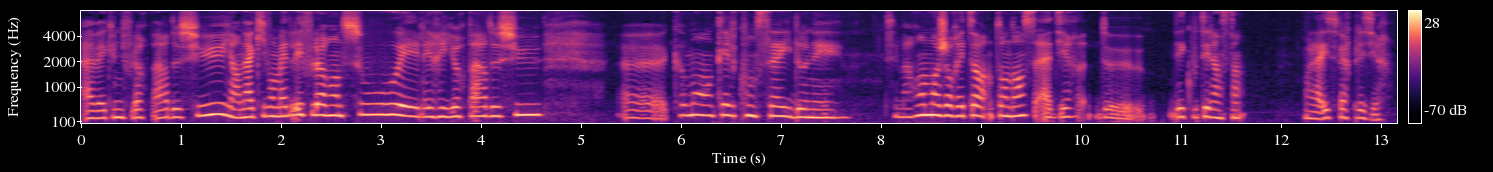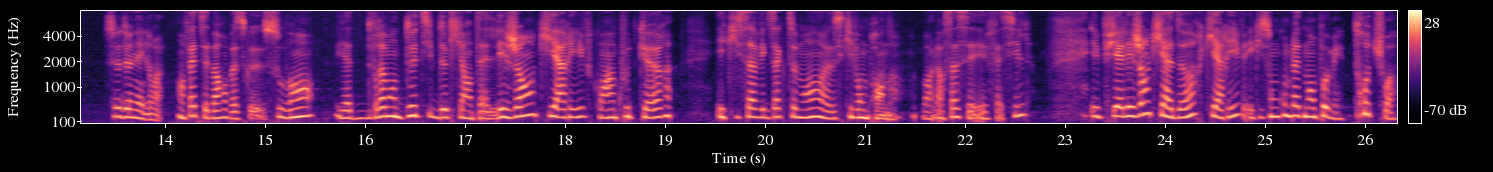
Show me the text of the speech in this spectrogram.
avec une fleur par-dessus. Il y en a qui vont mettre les fleurs en dessous et les rayures par-dessus. Euh, comment, quel conseil donner? C'est marrant. Moi, j'aurais tendance à dire d'écouter l'instinct, voilà, et se faire plaisir, se donner le droit. En fait, c'est marrant parce que souvent, il y a vraiment deux types de clientèle. Les gens qui arrivent, qui ont un coup de cœur et qui savent exactement euh, ce qu'ils vont prendre. Bon, alors ça, c'est facile. Et puis il y a les gens qui adorent, qui arrivent et qui sont complètement paumés. Trop de choix.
